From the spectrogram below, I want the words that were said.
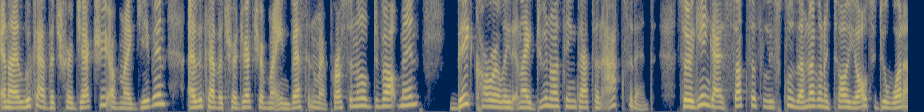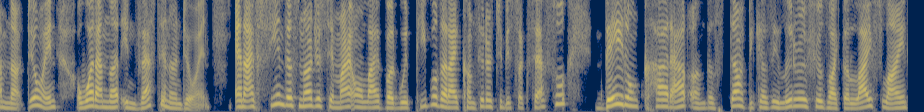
and I look at the trajectory of my giving, I look at the trajectory of my investment my personal development, they correlate. And I do not think that's an accident. So again, guys, success leaves clues. I'm not going to tell y'all to do what I'm not doing or what I'm not investing on doing doing. And I've seen this not just in my own life, but with people that I consider to be successful, they don't cut out on the stuff because it literally feels like the lifeline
